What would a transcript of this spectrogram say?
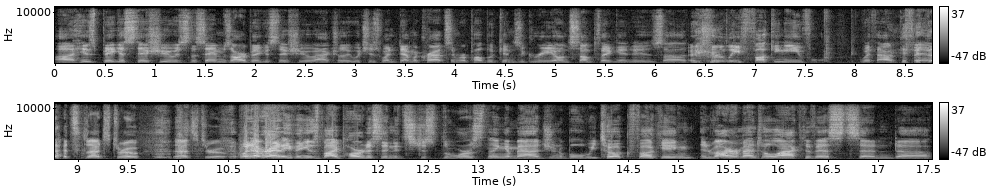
Uh, his biggest issue is the same as our biggest issue, actually, which is when Democrats and Republicans agree on something, it is uh, truly fucking evil, without fail. that's that's true. That's true. Whenever anything is bipartisan, it's just the worst thing imaginable. We took fucking environmental activists and uh,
